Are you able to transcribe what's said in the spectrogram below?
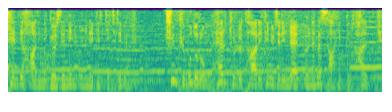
kendi halini gözlerinin önüne bir getiriver. Çünkü bu durum her türlü tarifin üzerinde öneme sahip bir haldir.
